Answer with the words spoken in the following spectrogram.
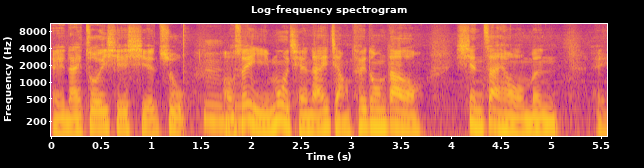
诶来做一些协助，嗯，哦，所以以目前来讲，推动到现在我们诶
